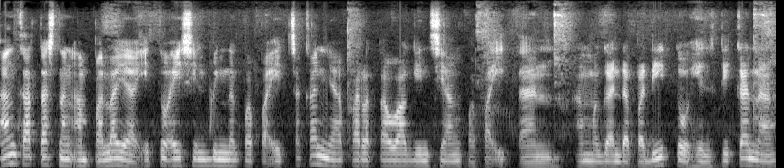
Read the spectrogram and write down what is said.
Ang katas ng ampalaya, ito ay silbing nagpapait sa kanya para tawagin siyang papaitan. Ang maganda pa dito, healthy ka na,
